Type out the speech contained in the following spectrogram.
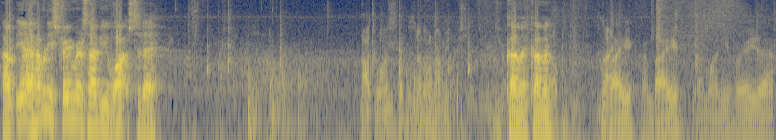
How, yeah, how many streamers have you watched today? Knocked one. There's another one on me. Coming, coming. I'm by you. I'm by you. I'm on you. Where are you at?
